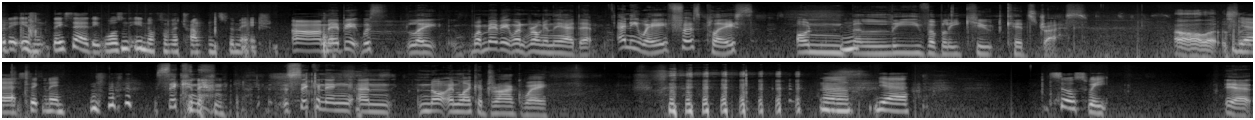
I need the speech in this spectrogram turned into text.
But it isn't. They said it wasn't enough of a transformation. Ah, maybe it was like, well, maybe it went wrong in the edit. Anyway, first place, unbelievably cute kid's dress. Oh, that was Yeah, cute. sickening. Sickening, sickening, and not in like a drag way. Uh, yeah. So sweet. Yeah.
